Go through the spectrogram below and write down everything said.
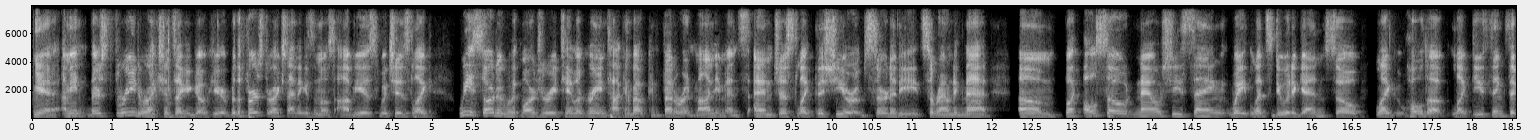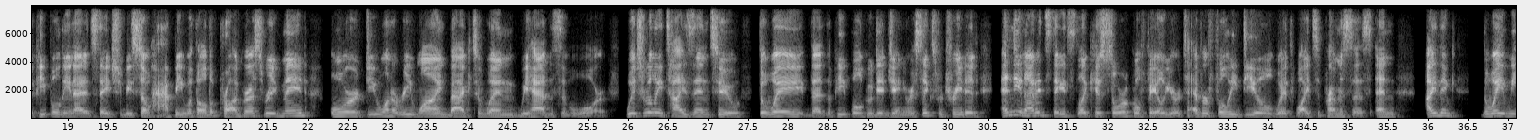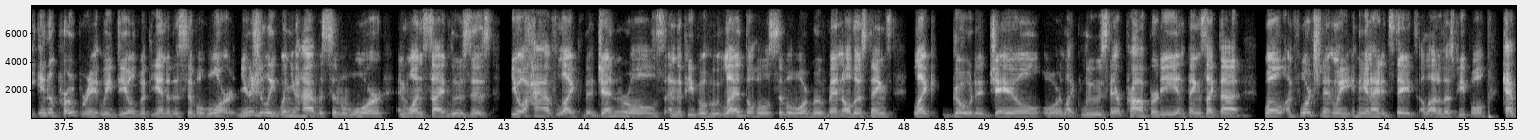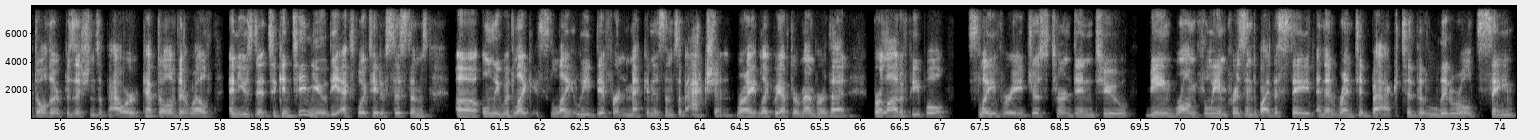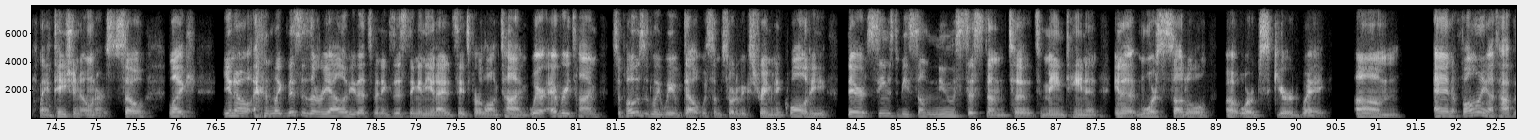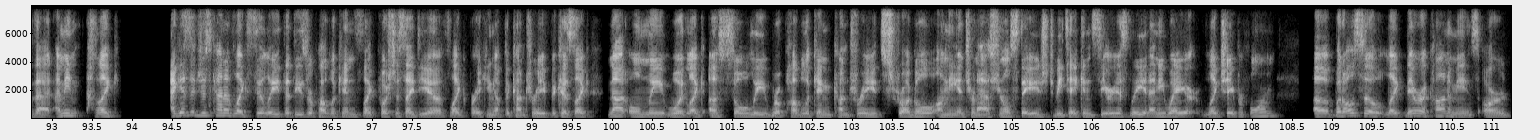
Yeah, I mean, there's three directions I could go here, but the first direction I think is the most obvious, which is like we started with Marjorie Taylor Greene talking about Confederate monuments and just like the sheer absurdity surrounding that. Um, but also now she's saying, wait, let's do it again. So, like, hold up. Like, do you think that people in the United States should be so happy with all the progress we've made? Or do you want to rewind back to when we had the Civil War? Which really ties into the way that the people who did January 6th were treated and the United States, like, historical failure to ever fully deal with white supremacists. And I think the way we inappropriately dealt with the end of the Civil War. Usually, when you have a civil war and one side loses, you'll have like the generals and the people who led the whole Civil War movement and all those things like go to jail or like lose their property and things like that. Well, unfortunately, in the United States, a lot of those people kept all their positions of power, kept all of their wealth, and used it to continue the exploitative systems, uh, only with like slightly different mechanisms of action, right? Like we have to remember that for a lot of people, slavery just turned into being wrongfully imprisoned by the state and then rented back to the literal same plantation owners. So, like, you know, like this is a reality that's been existing in the United States for a long time, where every time supposedly we've dealt with some sort of extreme inequality, there seems to be some new system to to maintain it in a more subtle uh, or obscured way. Um, and following on top of that, I mean, like I guess it's just kind of like silly that these Republicans like push this idea of like breaking up the country because like not only would like a solely Republican country struggle on the international stage to be taken seriously in any way or like shape or form, uh, but also like their economies are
